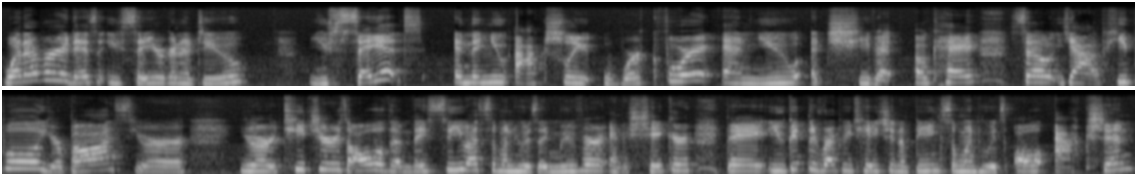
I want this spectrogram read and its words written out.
whatever it is that you say you're gonna do, you say it and then you actually work for it and you achieve it okay? So yeah people your boss your your teachers all of them they see you as someone who is a mover and a shaker. They you get the reputation of being someone who is all action.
